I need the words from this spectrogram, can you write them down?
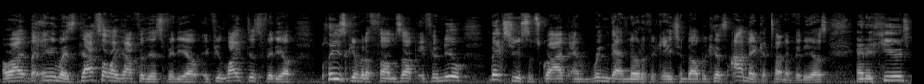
All right, but anyways, that's all I got for this video. If you like this video, please give it a thumbs up. If you're new, make sure you subscribe and ring that notification bell because I make a ton of videos. And a huge,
